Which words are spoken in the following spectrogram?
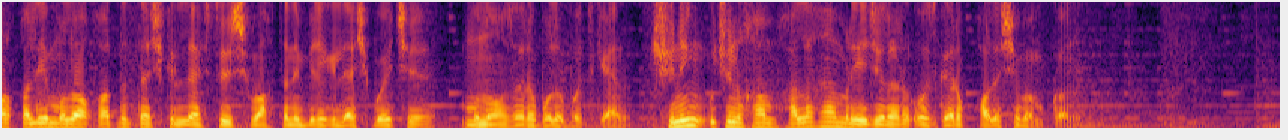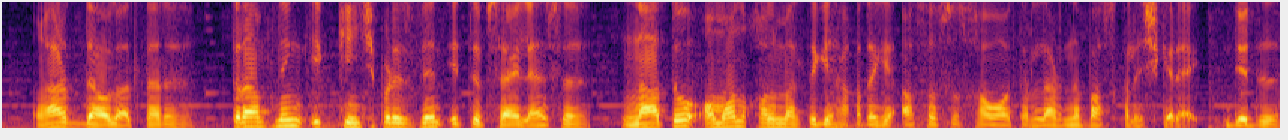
orqali muloqotni tashkillashtirish vaqtini belgilash bo'yicha munozara bo'lib o'tgan. Shuning uchun ham hali ham rejalar o'zgarib qolishi mumkin. G'arb davlatlari Trampning ikkinchi prezident etib saylansa, NATO omon qolmasligi haqidagi asossiz xavotirlarni bas qilish kerak, dedi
